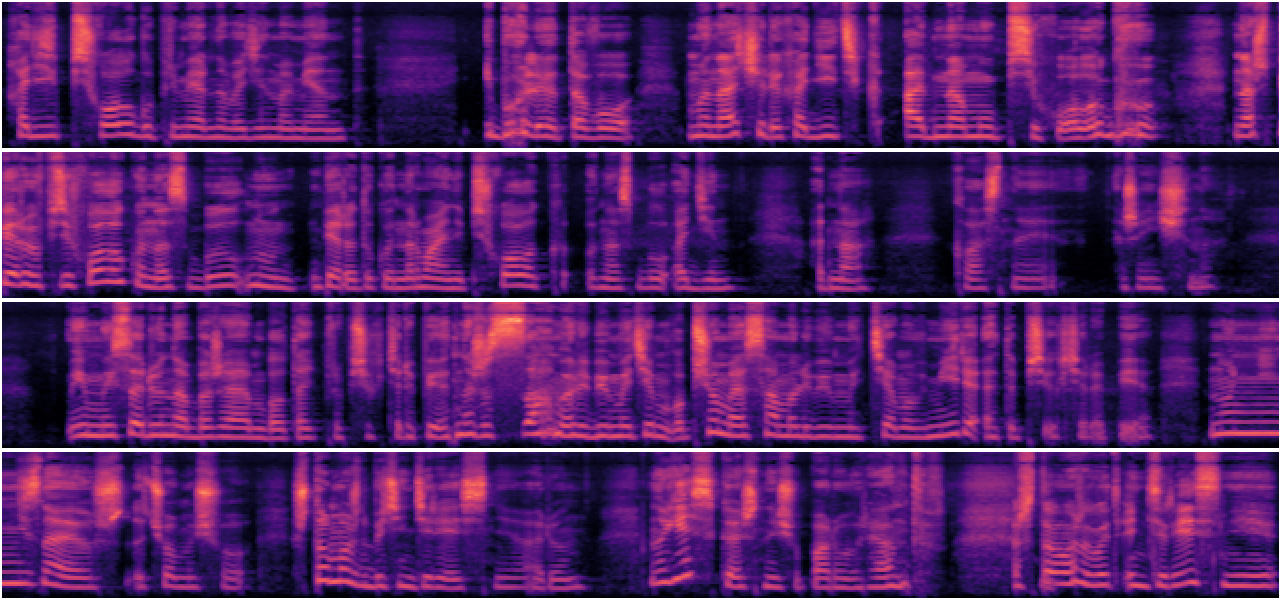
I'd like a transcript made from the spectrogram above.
ходить к психологу примерно в один момент. И более того, мы начали ходить к одному психологу. Наш первый психолог у нас был, ну, первый такой нормальный психолог у нас был один, одна классная женщина. И мы с Арюной обожаем болтать про психотерапию. Это наша самая любимая тема. Вообще моя самая любимая тема в мире — это психотерапия. Ну, не, не знаю, о чем еще. Что может быть интереснее, Арюн? Ну, есть, конечно, еще пару вариантов. Что может быть интереснее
